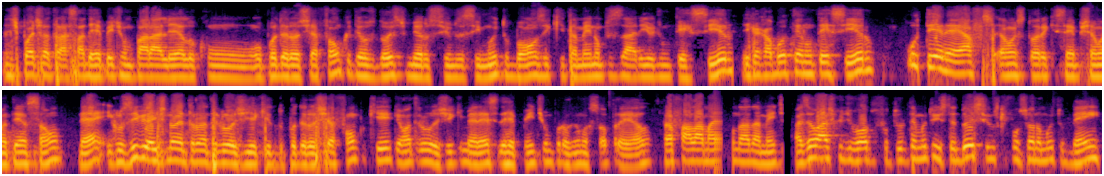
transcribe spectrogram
a gente pode traçar de repente um paralelo com o Poderoso Chefão, que tem os dois primeiros filmes assim muito bons e que também não precisaria de um terceiro, e que acabou tendo um terceiro. Por ter, né? É uma história que sempre chama atenção, né? Inclusive, a gente não entrou na trilogia aqui do Poderoso Chefão, porque é uma trilogia que merece, de repente, um programa só pra ela, pra falar mais fundadamente. Mas eu acho que o De Volta ao Futuro tem muito isso. Tem dois filmes que funcionam muito bem.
